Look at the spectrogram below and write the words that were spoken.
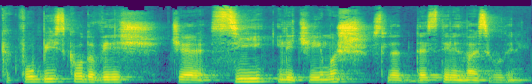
какво би искал да видиш, че си или че имаш след 10 или 20 години?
